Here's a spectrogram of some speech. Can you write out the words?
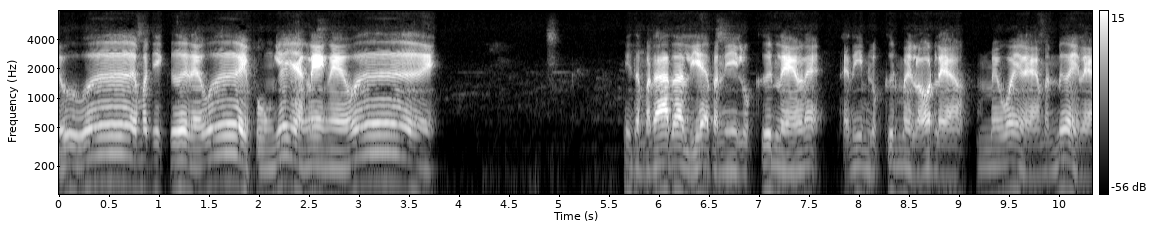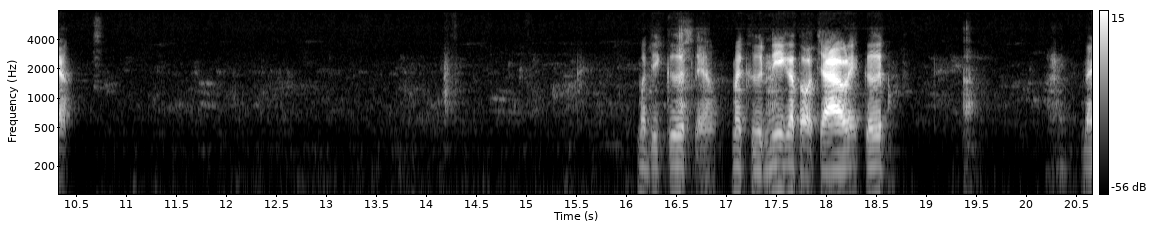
ดูเว้ยมันจะเกิดแล้วเว้ยปุ่งเยอะอย่างแรงแล้วเว้ย นี่ธรรมดาถ้าเลี้ยปันนี้ลุกขึ้นแล้วแหละแต่นี่มันลุกขึ้นไม่รอดแล้วมันไม่ไหวแล้วมันเหนื่อยแล้วมันที่เกิดแล้วเมื่อคืนนี้ก็ต่อเช้าเลยเกิด ได้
